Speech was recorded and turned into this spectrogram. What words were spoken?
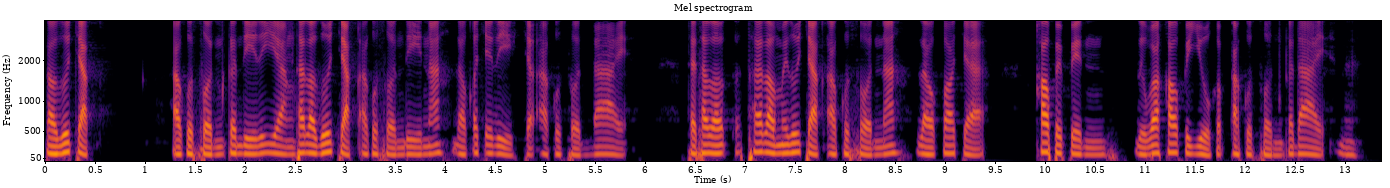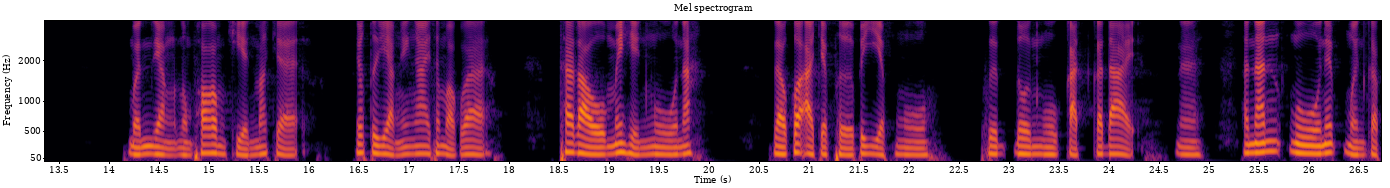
เรารู้จักอกุศลกันดีหรือยัง ถ้าเรารู้จักอกุศลดีนะ เราก็จะหลีกจากอกุศลได้ แต่ถ้าเราถ้าเราไม่รู้จักอกุศลนะ เราก็จะเข้าไปเป็น หรือว่าเข้าไปอยู่กับอกุศลก็ได้นะ เหมือนอย่างหลวงพ่อคำเขียนมักจะยกตัวอย่างง่ายๆท่านบอกว่า ถ้าเราไม่เห็นงูนะ เราก็อาจจะเผลอไปเหยียบงู คือโดนงูกัดก็ได้นะอันนั้นงูเนี่ยเหมือนกับ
